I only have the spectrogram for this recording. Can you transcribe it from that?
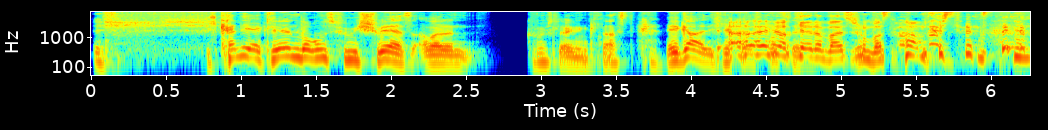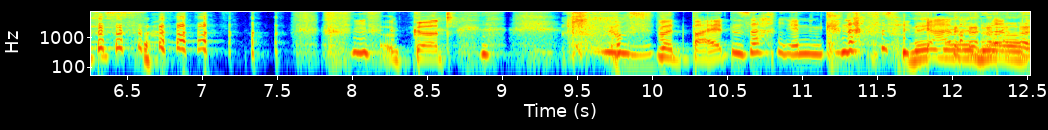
Ich, ich kann dir erklären, warum es für mich schwer ist, aber dann komme ich gleich in den Knast. Egal, ich ja, Okay, dann weißt du schon, was du haben möchtest. oh Gott. Kommst du mit beiden Sachen in den Knast? Nee, nee, nur,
